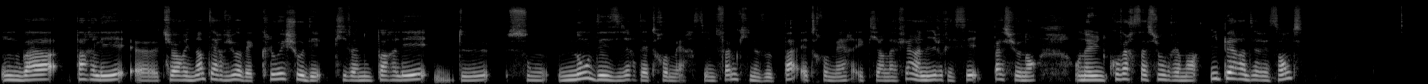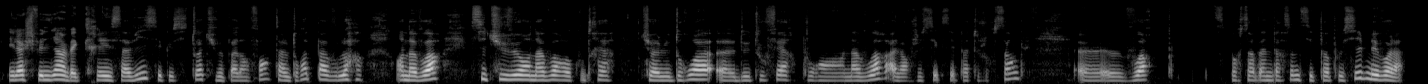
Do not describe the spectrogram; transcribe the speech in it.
on va parler, euh, tu vas avoir une interview avec Chloé Chaudet qui va nous parler de son non-désir d'être mère. C'est une femme qui ne veut pas être mère et qui en a fait un livre et c'est passionnant. On a eu une conversation vraiment hyper intéressante. Et là, je fais le lien avec créer sa vie, c'est que si toi tu veux pas d'enfant, tu as le droit de pas vouloir en avoir. Si tu veux en avoir, au contraire, tu as le droit euh, de tout faire pour en avoir. Alors je sais que c'est pas toujours simple, euh, voire pour certaines personnes c'est pas possible, mais voilà.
